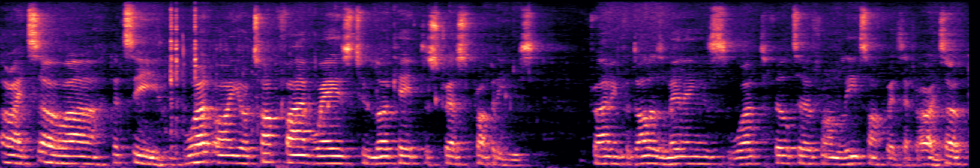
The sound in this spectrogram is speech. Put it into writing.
All right, so, uh, let's see, what are your top five ways to locate distressed properties? Driving for dollars, mailings, what filter from lead software, etc. All right, so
